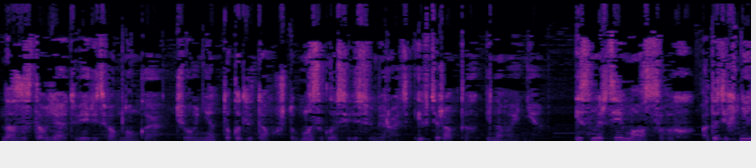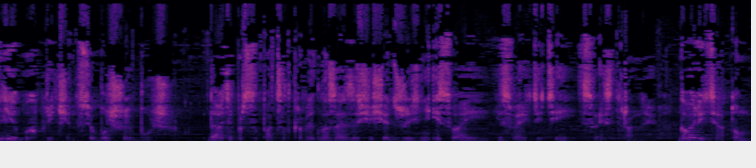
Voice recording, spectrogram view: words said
нас заставляют верить во многое, чего нет, только для того, чтобы мы согласились умирать и в терактах, и на войне. И смертей массовых от этих нелепых причин все больше и больше. Давайте просыпаться, открывать глаза и защищать жизни и свои, и своих детей, и своей страны. Говорите о том,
